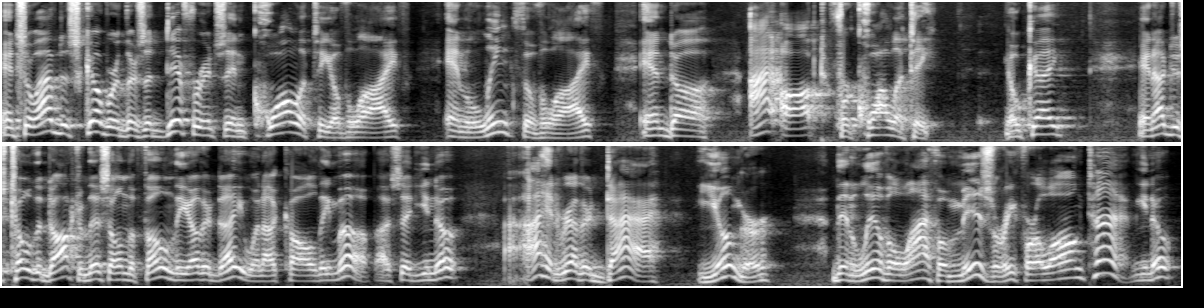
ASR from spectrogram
And so I've discovered there's a difference in quality of life and length of life, and uh, I opt for quality. Okay? And I just told the doctor this on the phone the other day when I called him up. I said, You know, I had rather die younger than live a life of misery for a long time. You know,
